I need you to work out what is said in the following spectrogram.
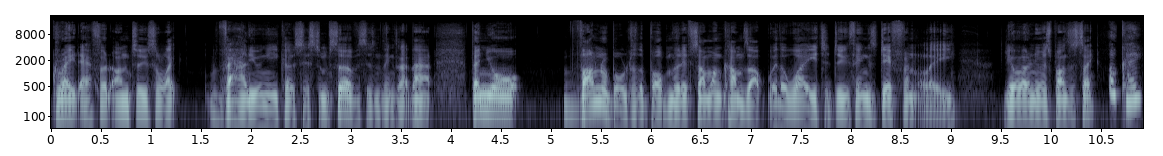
great effort onto sort of like valuing ecosystem services and things like that, then you're vulnerable to the problem that if someone comes up with a way to do things differently, your only response is to say, okay,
